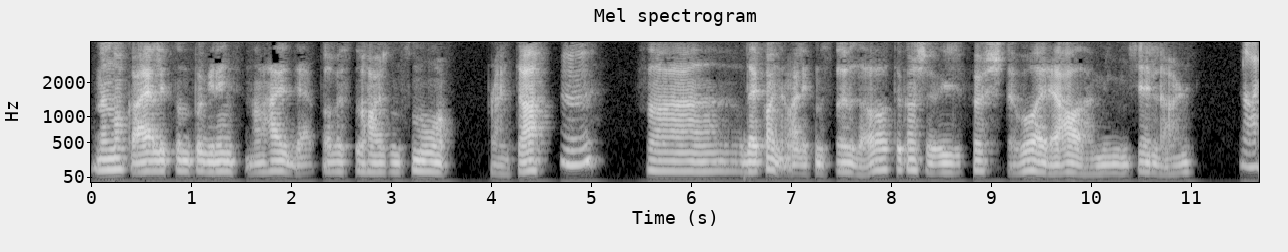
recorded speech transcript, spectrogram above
Men noe er litt sånn på grensen av herdighet. Og hvis du har sånn småplanter, Mm. så det kan jo være litt med stauder. At du kanskje vil første året ha dem inn i kjelleren. Nei.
